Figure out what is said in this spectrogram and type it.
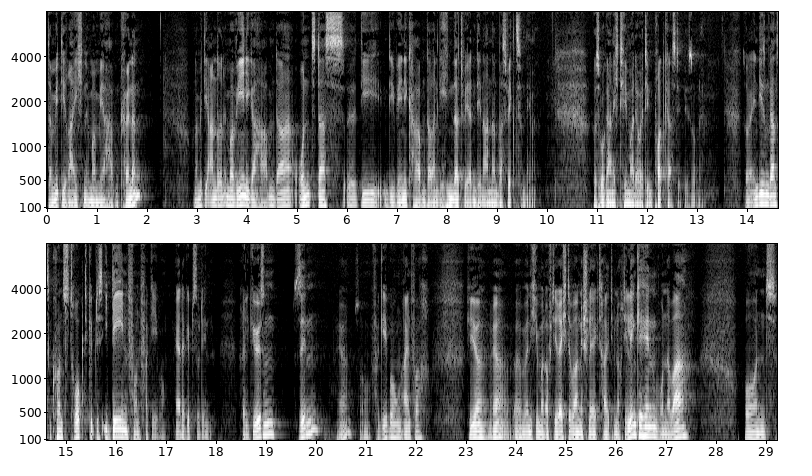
damit die Reichen immer mehr haben können und damit die anderen immer weniger haben da und dass äh, die, die wenig haben, daran gehindert werden, den anderen was wegzunehmen. Das ist aber gar nicht Thema der heutigen Podcast-Episode. Sondern in diesem ganzen Konstrukt gibt es Ideen von Vergebung. Ja, da gibt es so den religiösen Sinn, ja, so Vergebung einfach hier, ja, äh, wenn ich jemand auf die rechte Wange schlägt, halt ihm noch die linke hin, wunderbar. Und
